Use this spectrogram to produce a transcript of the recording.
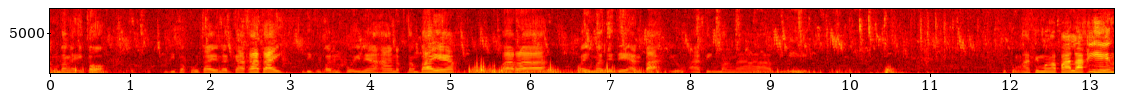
ang mga ito. Hindi pa po tayo nagkakatay, hindi ko pa rin po inahanap ng buyer para may madedehan pa yung ating mga biik. Ito pong ating mga palakihin,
